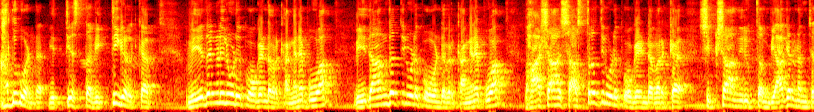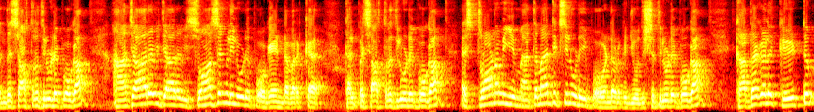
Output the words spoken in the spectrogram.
അതുകൊണ്ട് വ്യത്യസ്ത വ്യക്തികൾക്ക് വേദങ്ങളിലൂടെ പോകേണ്ടവർക്ക് അങ്ങനെ പോവാം വേദാന്തത്തിലൂടെ പോകേണ്ടവർക്ക് അങ്ങനെ പോവാം ഭാഷാശാസ്ത്രത്തിലൂടെ പോകേണ്ടവർക്ക് ശിക്ഷാ നിരുക്തം വ്യാകരണം ചന്തശാസ്ത്രത്തിലൂടെ പോകാം ആചാരവിചാര വിശ്വാസങ്ങളിലൂടെ പോകേണ്ടവർക്ക് കൽപ്പശാസ്ത്രത്തിലൂടെ പോകാം അസ്ട്രോണമിയും മാത്തമാറ്റിക്സിലൂടെ പോകേണ്ടവർക്ക് ജ്യോതിഷത്തിലൂടെ പോകാം കഥകൾ കേട്ടും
